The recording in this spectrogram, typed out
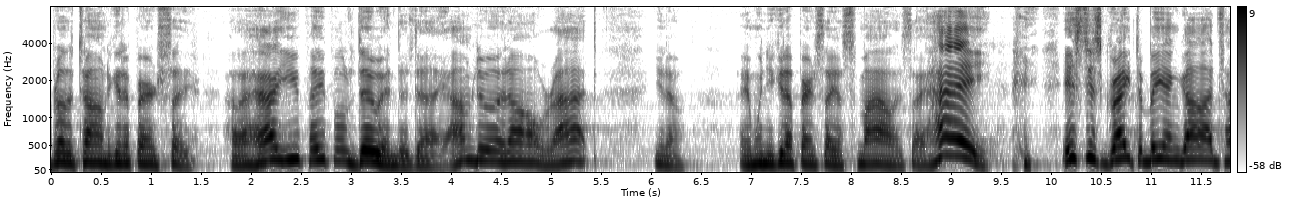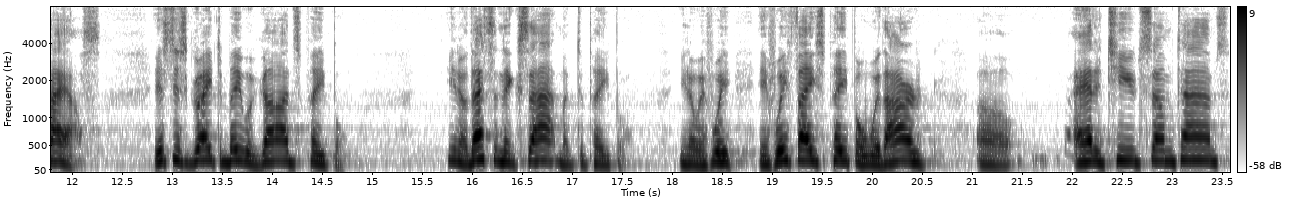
Brother Tom to get up there and say, How are you people doing today? I'm doing all right. You know, and when you get up there and say a smile and say, Hey, it's just great to be in God's house. It's just great to be with God's people. You know, that's an excitement to people. You know, if we if we face people with our uh, attitude sometimes,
